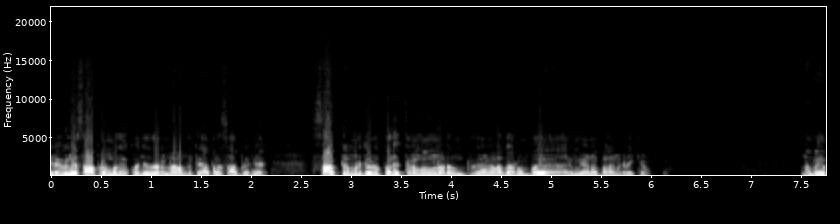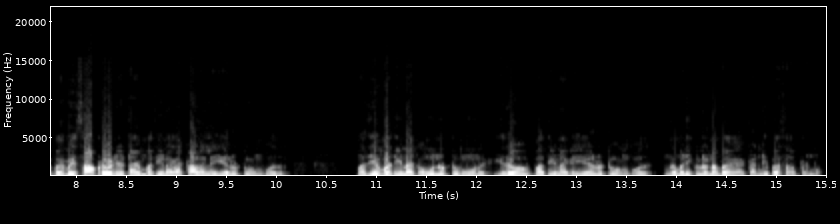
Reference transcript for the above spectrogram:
இரவில் சாப்பிடும்போது கொஞ்சம் தூரம் நடந்துட்டு அப்புறம் சாப்பிடுங்க. சாப்பிட்டு முடிஞ்ச பிற்பாடு திரும்பவும் நடந்து நடந்தால் ரொம்ப அருமையான பலன் கிடைக்கும். நம்ம எப்போயுமே சாப்பிட வேண்டிய டைம் பார்த்தீங்கன்னா காலையில் ஏழு டு ஒம்பது மதியம் பார்த்தீங்கன்னாக்கா ஒன்று டு மூணு. இரவு பார்த்தீங்கன்னாக்கா ஏழு டு ஒம்பது இந்த மணிக்குள்ளே நம்ம கண்டிப்பாக சாப்பிட்றணும்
